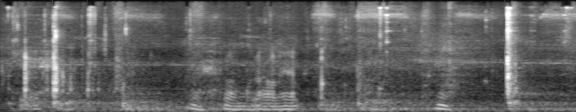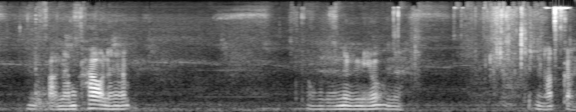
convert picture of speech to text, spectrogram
โอเคอะลองหมุนออกนะครับอืมมี ฝาน้ำเข้านะครับ ตรงเหลือหนึ่งนิ้วนะจิดน็อตก่อน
